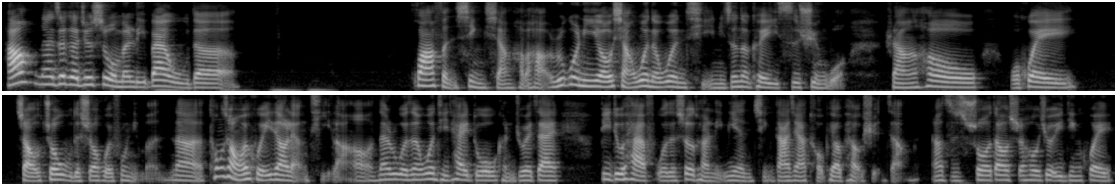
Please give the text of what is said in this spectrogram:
好，那这个就是我们礼拜五的花粉信箱，好不好？如果你有想问的问题，你真的可以私讯我，然后我会。找周五的时候回复你们。那通常我会回一到两题啦。哦。那如果真的问题太多，我可能就会在 B do Have 我的社团里面请大家投票票选这样。然后只是说到时候就一定会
